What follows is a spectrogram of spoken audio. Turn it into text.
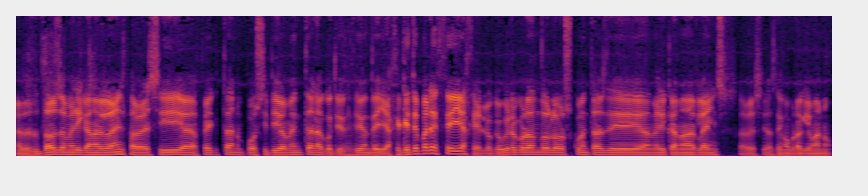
Los resultados de American Airlines para ver si afectan positivamente a la cotización de IAG. ¿Qué te parece IAG? Lo que voy recordando las cuentas de American Airlines, a ver si las tengo por aquí a mano.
